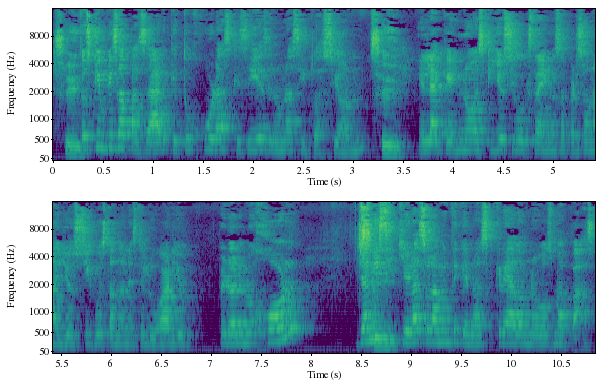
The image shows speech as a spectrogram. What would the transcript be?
Sí. Entonces, ¿qué empieza a pasar? Que tú juras que sigues en una situación Sí, en la que no, es que yo sigo extrañando a esa persona, yo sigo estando en este lugar, yo, pero a lo mejor ya ni siquiera solamente que no has creado nuevos mapas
